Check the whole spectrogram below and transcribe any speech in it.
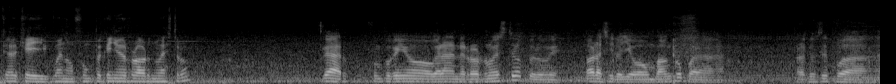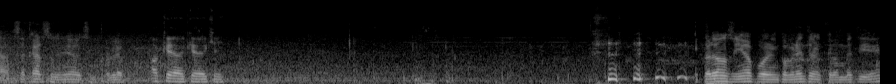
Ok, ok, bueno, fue un pequeño error nuestro. Claro, fue un pequeño gran error nuestro, pero mire, ahora sí lo llevo a un banco para, para que usted pueda sacar su dinero sin problema. Ok, ok, ok. Y perdón señor por el inconveniente en el que lo metí, ¿eh?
